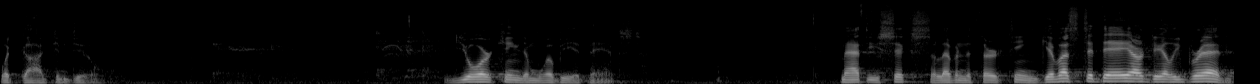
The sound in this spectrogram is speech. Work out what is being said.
what God can do. your kingdom will be advanced. Matthew 6, 11 to 13. Give us today our daily bread,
